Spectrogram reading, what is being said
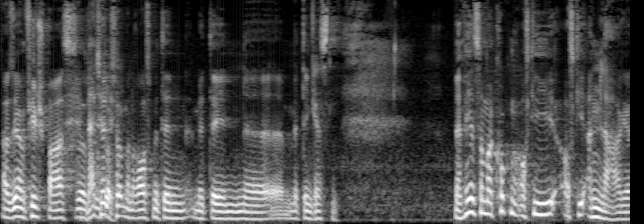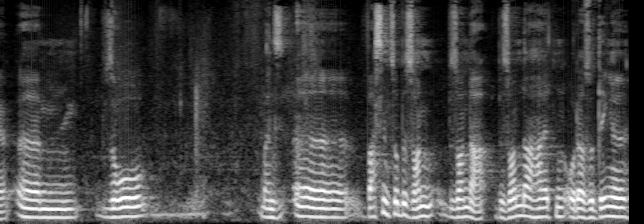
Also Sie haben viel Spaß. Das, Natürlich. das hört man raus mit den, mit den, äh, mit den Gästen. Wenn wir jetzt nochmal gucken auf die, auf die Anlage, ähm, so, man, äh, was sind so Beson Besonder Besonderheiten oder so Dinge,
